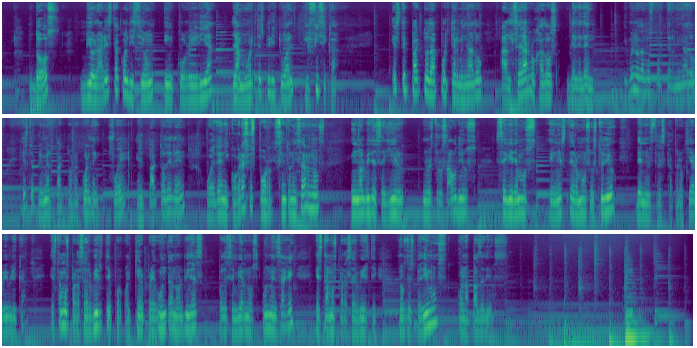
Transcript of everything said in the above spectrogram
2. Violar esta condición incurriría la muerte espiritual y física. Este pacto da por terminado al ser arrojados del Edén. Y bueno, damos por terminado este primer pacto. Recuerden, fue el pacto de Edén o edénico. Gracias por sintonizarnos y no olvides seguir nuestros audios. Seguiremos en este hermoso estudio de nuestra escatología bíblica. Estamos para servirte por cualquier pregunta, no olvides, puedes enviarnos un mensaje, estamos para servirte. Nos despedimos con la paz de Dios.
